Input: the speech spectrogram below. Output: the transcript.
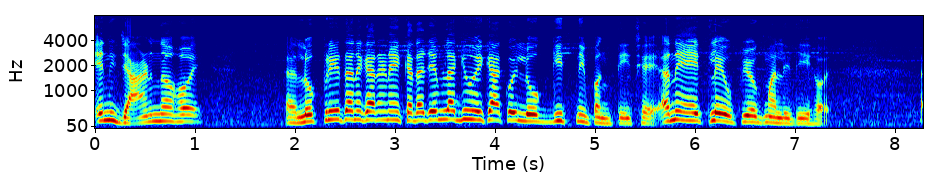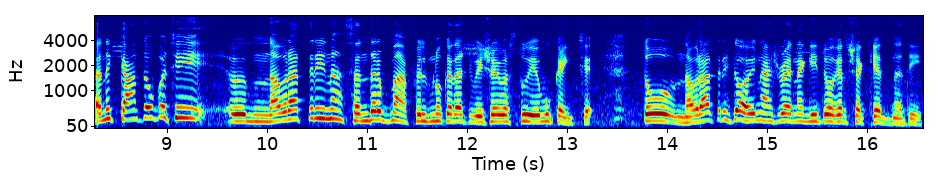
એની જાણ ન હોય લોકપ્રિયતાને કારણે કદાચ એમ લાગ્યું હોય કે આ કોઈ લોકગીતની પંક્તિ છે અને એટલે ઉપયોગમાં લીધી હોય. અને કાં તો પછી નવરાત્રિના સંદર્ભમાં ફિલ્મનું કદાચ વિષય વસ્તુ એવું કંઈક છે, તો નવરાત્રિ તો અવિનાશભાઈના ગીત વગર શક્ય જ નથી.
